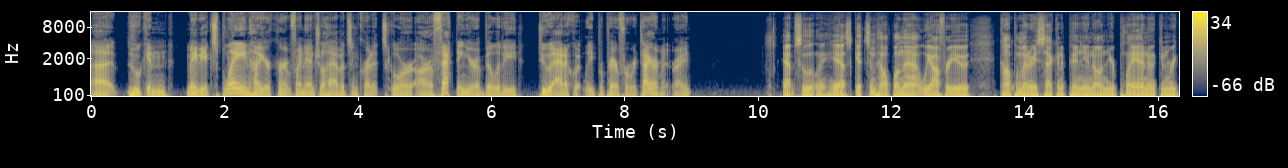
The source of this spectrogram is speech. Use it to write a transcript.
uh, who can maybe explain how your current financial habits and credit score are affecting your ability to adequately prepare for retirement, right? Absolutely. Yes. Get some help on that. We offer you complimentary second opinion on your plan. We can re-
